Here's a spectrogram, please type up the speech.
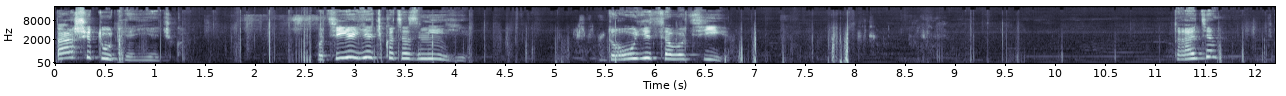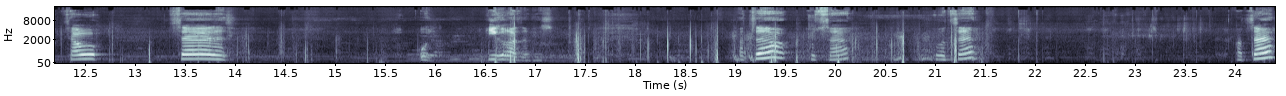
перші тут яєчка. Оці яєчка це змії. Другі це оці. Третє це, це. Ой, ігра завис. А це оце. Оце. А це.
